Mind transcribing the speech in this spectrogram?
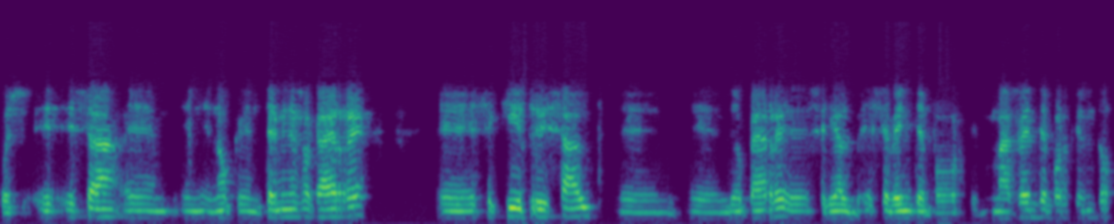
Pues eh, esa, eh, en, términos OKR, ese key result de OKR sería ese 20%, más 20%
